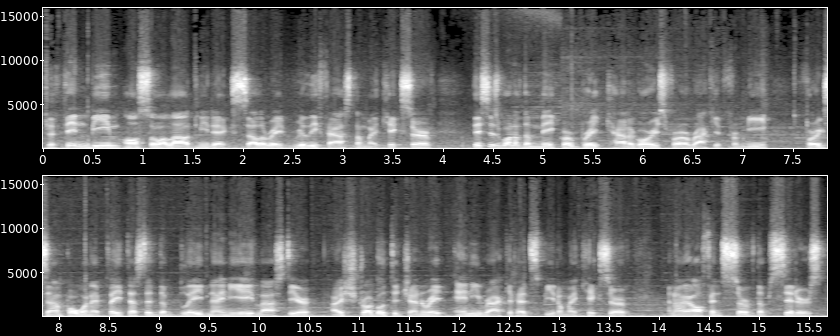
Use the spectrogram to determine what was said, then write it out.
The thin beam also allowed me to accelerate really fast on my kick serve. This is one of the make or break categories for a racket for me. For example, when I play tested the Blade 98 last year, I struggled to generate any racket head speed on my kick serve and I often served up sitters.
